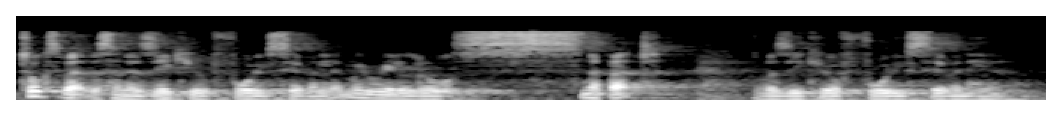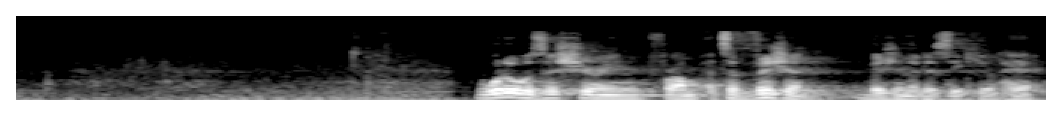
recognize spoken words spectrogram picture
Talks about this in Ezekiel 47. Let me read a little snippet of Ezekiel 47 here. Water was issuing from, it's a vision, vision that Ezekiel had.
